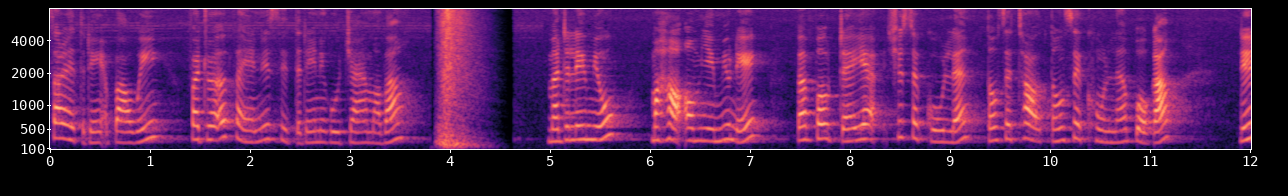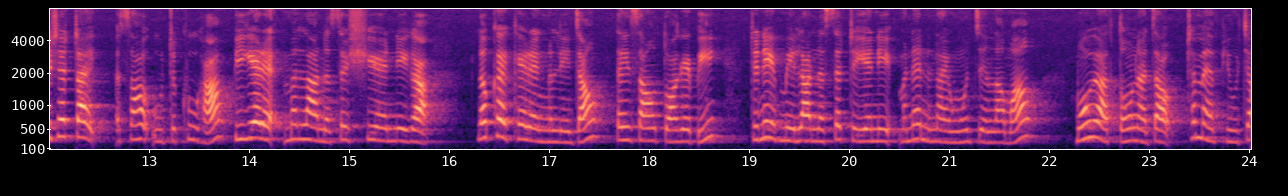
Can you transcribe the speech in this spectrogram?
စတဲ့တဲ့အပါအဝင်ဖက်ဒရယ်အဖက်ရဲ့နေ့စစ်သတင်းတွေကိုကြားရမှာပါမန္တလေးမြို့မဟာအောင်မြေမြို့နယ် ပန်ပုတ်တဲရက်89လမ်း36 39လမ်းပေါ်ကလေးထက်တိုက်အဆောက်အဦတစ်ခုဟာပြီးခဲ့တဲ့မတ်လ28ရက်နေ့ကလောက်ခတ်ခဲ့တဲ့ငလင်ကြောင့်တိမ်ဆောင်သွားခဲ့ပြီးဒီနေ့မေလ21ရက်နေ့မနေ့နနိုင်ဝန်းကျင်လောက်မှာမိုးရွာသွန်းတာကြောင့်ထပ်မံပြိုကျ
